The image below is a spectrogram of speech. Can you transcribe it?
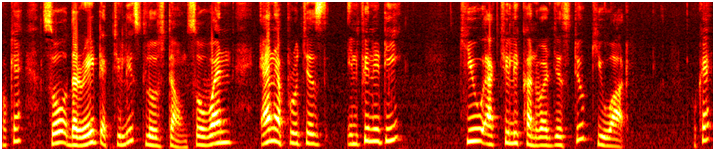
okay? So the rate actually slows down. So when n approaches infinity q actually converges to qr okay?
